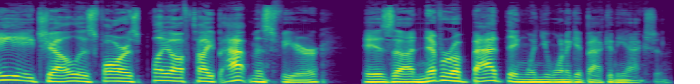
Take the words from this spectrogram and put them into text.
AHL as far as playoff type atmosphere is uh, never a bad thing when you want to get back in the action.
